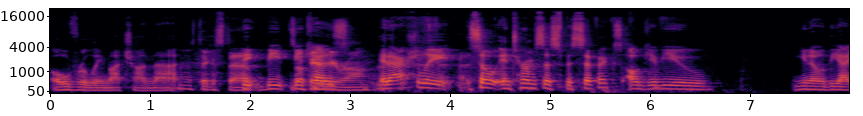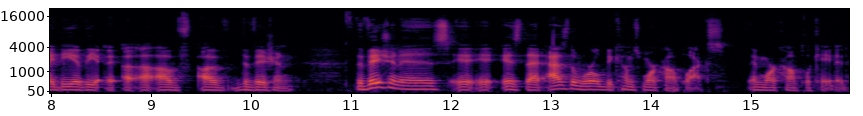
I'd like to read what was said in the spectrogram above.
overly much on that. Let's take a stab. Be, be, it's okay to be because wrong. it actually, so in terms of specifics, I'll give you, you know, the idea of the uh, uh, of of the vision. The vision is is that as the world becomes more complex and more complicated,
